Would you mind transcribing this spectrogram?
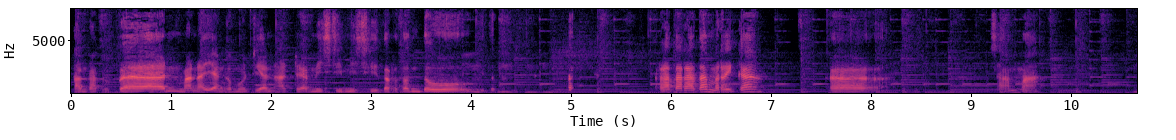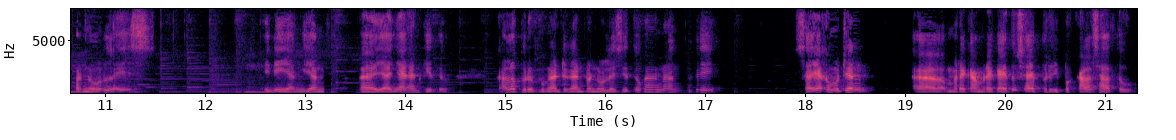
tanpa beban, mana yang kemudian ada misi-misi tertentu. Hmm. Itu Hmm. rata-rata mereka eh, sama Hmm. penulis. Hmm. Ini yang yang bahayanya kan gitu. Kalau berhubungan dengan penulis itu kan nanti saya kemudian eh, mereka-mereka itu saya beri bekal satu.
